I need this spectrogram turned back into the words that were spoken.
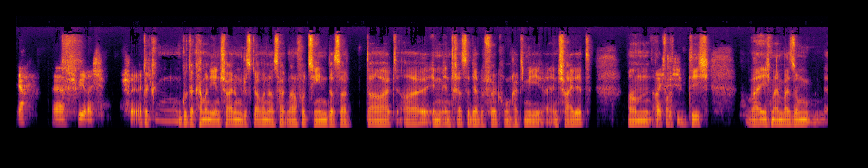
ja, äh, schwierig. Gut da, gut, da kann man die Entscheidung des Governors halt nachvollziehen, dass er da halt äh, im Interesse der Bevölkerung halt irgendwie entscheidet. Ähm, einfach dich, weil ich meine, bei so einem äh,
